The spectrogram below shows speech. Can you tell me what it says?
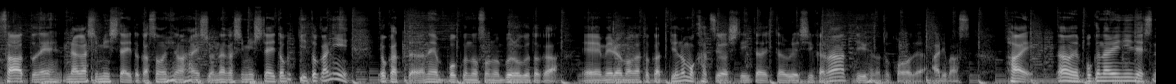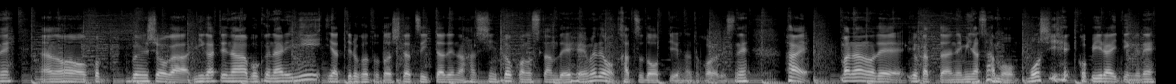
さーっとね流し見したいとかその日の配信を流し見したい時とかによかったらね僕のそのブログとか、えー、メルマガとかっていうのも活用していただけたら嬉しいかなっていうふうなところであります。はい。なので僕なりにですね、あのー、文章が苦手な僕なりにやってることとしては Twitter での発信とこのスタンド FM めでの活動っていうようなところですね。はい。まあなのでよかったらね皆さんももしコピーライティングね、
